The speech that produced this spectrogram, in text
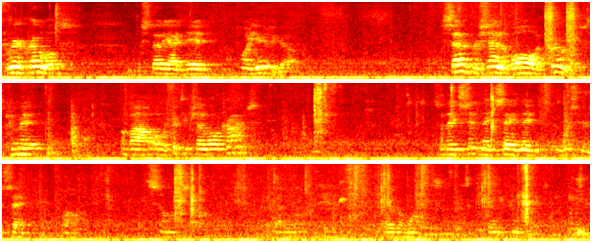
Career criminals, a study I did 20 years ago, 7% of all criminals commit about over 50% of all crimes. So they'd sit and they'd say, and they'd whisper and say, well, so and so, They're the ones. They're the people."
